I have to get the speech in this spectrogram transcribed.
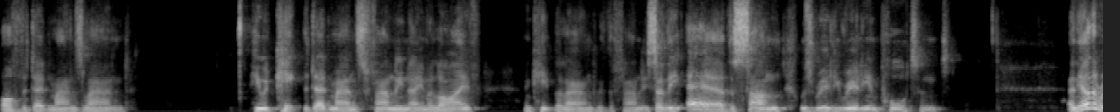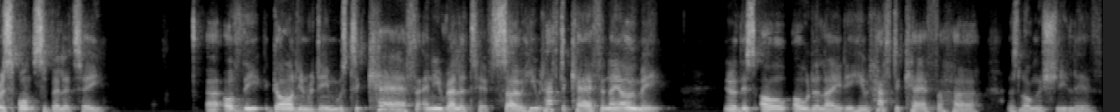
of the dead man's land. He would keep the dead man's family name alive and keep the land with the family. So the heir, the son, was really, really important. And the other responsibility uh, of the guardian redeemer was to care for any relative. So he would have to care for Naomi, you know, this old, older lady. He would have to care for her as long as she lived.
